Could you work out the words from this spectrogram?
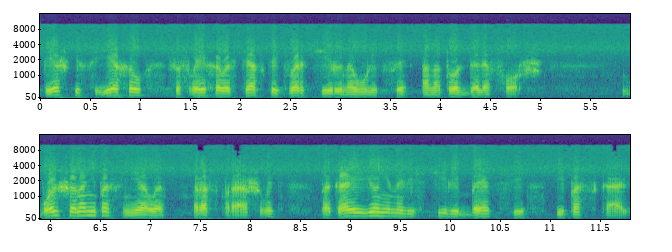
спешке съехал со своей холостяцкой квартиры на улице Анатоль де Форш. Больше она не посмела расспрашивать, пока ее не навестили Бетси и Паскаль.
